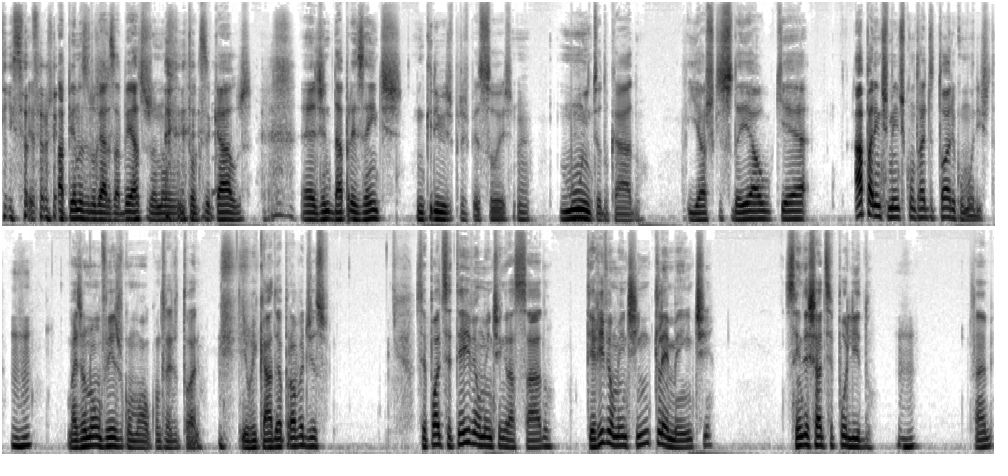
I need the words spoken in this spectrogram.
apenas em lugares abertos, para não intoxicá-los. É, a gente dá presentes incríveis para as pessoas, né? Muito educado. E acho que isso daí é algo que é aparentemente contraditório com o humorista. Uhum. Mas eu não vejo como algo contraditório. E o Ricardo é a prova disso. Você pode ser terrivelmente engraçado, terrivelmente inclemente, sem deixar de ser polido, Uhum. sabe?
